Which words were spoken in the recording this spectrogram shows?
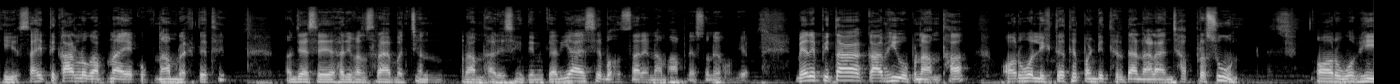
कि साहित्यकार लोग अपना एक उपनाम रखते थे। जैसे हरिवंश राय बच्चन रामधारी सिंह दिनकर या ऐसे बहुत सारे नाम आपने सुने होंगे। मेरे पिता का भी उपनाम था और वो लिखते थे पंडित हृदय नारायण झा प्रसून। और वो भी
